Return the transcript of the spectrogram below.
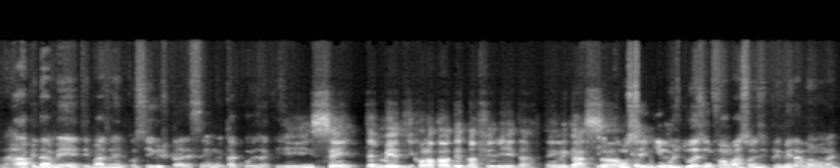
rapidamente, mas a gente conseguiu esclarecer muita coisa aqui. E sem ter medo de colocar o dedo na ferida. Tem ligação. E conseguimos gente... duas informações em primeira mão, né?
